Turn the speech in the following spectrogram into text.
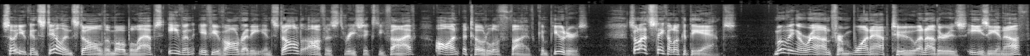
so you can still install the mobile apps even if you've already installed Office 365 on a total of five computers. So let's take a look at the apps. Moving around from one app to another is easy enough.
